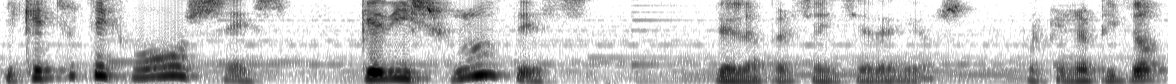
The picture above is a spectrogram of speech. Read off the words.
y que tú te goces, que disfrutes de la presencia de Dios. Porque repito,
